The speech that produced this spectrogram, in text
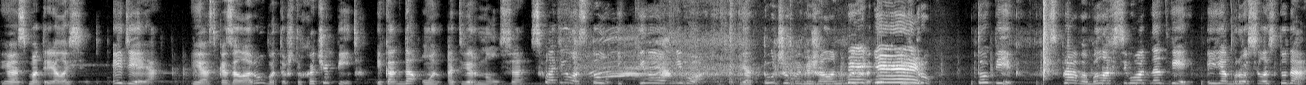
Я осмотрелась. Идея. Я сказала роботу, что хочу пить, и когда он отвернулся, схватила стул и кинула в него. Я тут же побежала к выходу, Беги! и вдруг тупик. Справа была всего одна дверь, и я бросилась туда.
